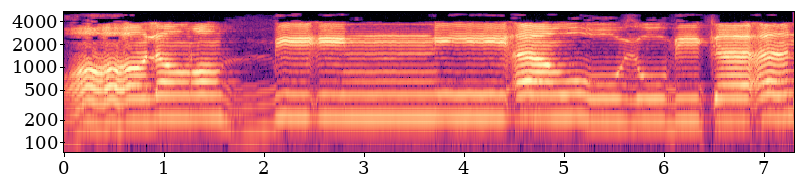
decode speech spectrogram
قال رب إني أعوذ بك أن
